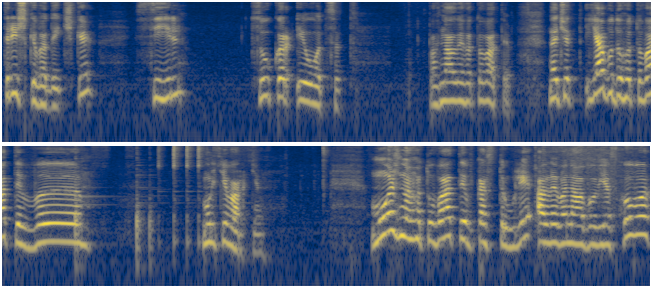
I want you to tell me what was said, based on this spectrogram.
трішки водички, сіль, цукор і оцет. Погнали готувати. Значить, я буду готувати в мультиварці. Можна готувати в каструлі, але вона обов'язково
